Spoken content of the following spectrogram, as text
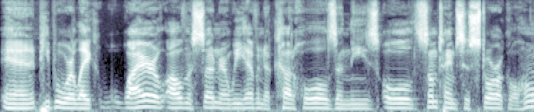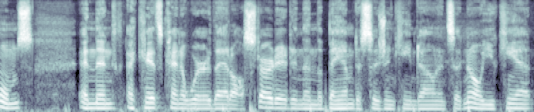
And people were like, why are all of a sudden are we having to cut holes in these old, sometimes historical homes? And then I guess kind of where that all started. And then the BAM decision came down and said, no, you can't,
